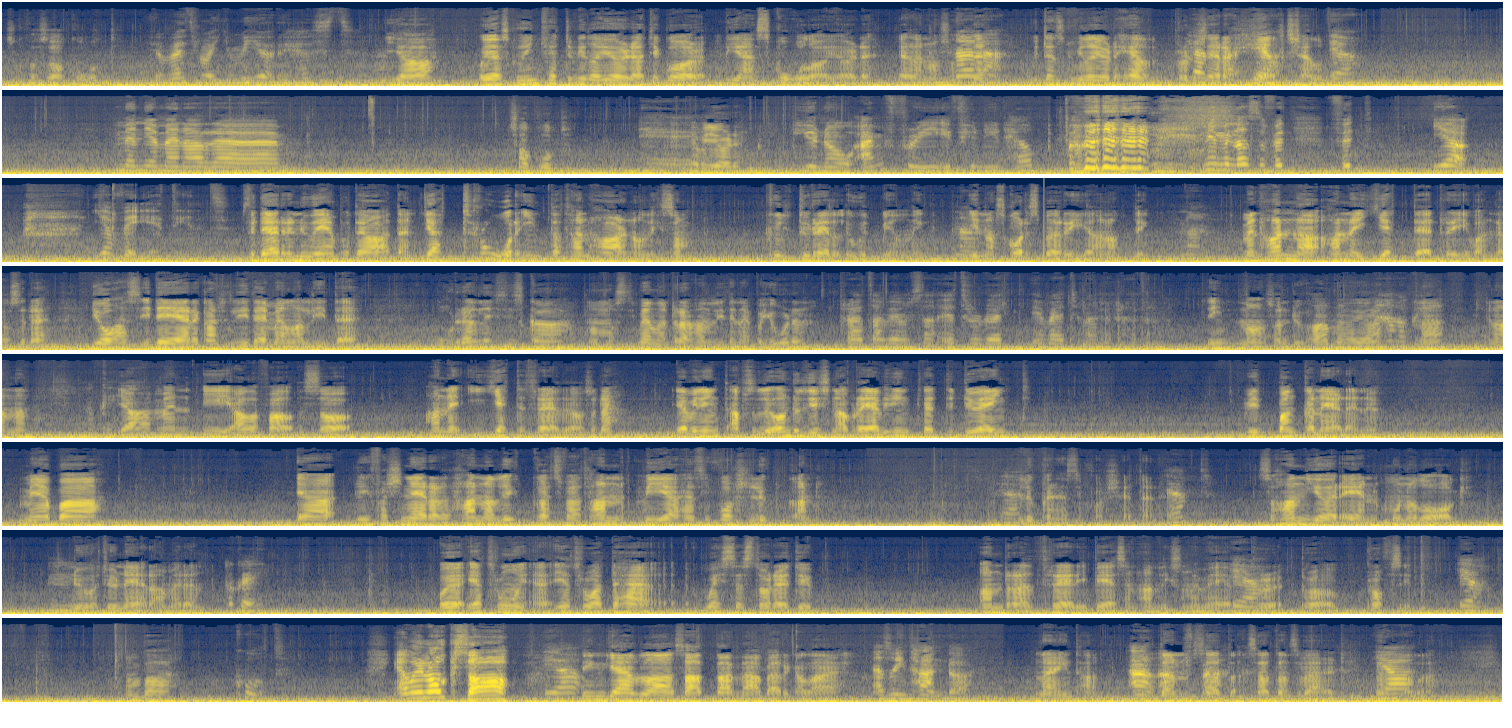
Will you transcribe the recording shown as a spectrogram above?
Det skulle vara så coolt. Jag vet vad vi gör i höst. Ja, och jag skulle inte vet du vilja göra det att jag går via en skola och gör det. Eller något sånt Nej, där. nej. Utan jag skulle vilja göra det helt, producera Helt- helt, ja. själv. Ja. Men jag menar... eh, Så coolt. Jag vill göra det. You know I'm free if you need help. Nej men alltså för att, för att jag, Jag vet inte. För där är nu en på teatern. Jag tror inte att han har någon liksom kulturell utbildning Nej. inom skådespeleri eller någonting. Nej. Men han, har- han är jättedrivande och sådär. Jo, hans idéer är kanske lite emellan lite orealistiska. Man måste emellan dra han lite ner på jorden. Pratar vi om så? Jag tror du att jag vet inte vem du pratar om. Inte någon som du har med att göra. Aha, okej. En annan. Okej. Ja, men i alla fall så han är jättetrevlig och sådär. Jag vill inte absolut, om du lyssnar på det, jag vill inte, vet du, du är inte... Vi bankar ner dig nu. Men jag bara... Jag blir fascinerad att han har lyckats för att han via Helsingfors-luckan, Ja. luckan Helsingfors heter det. Ja. Så han gör en monolog Mm. nu och turnerar med den. Okej. Och jag, jag, tror, jag tror att det här, West Story är typ andra eller tredje pjäsen han liksom är med Ja. pro, pro, proffsigt. Ja. Man bara, Coolt. jag vill också! Ja. Din jävla satan där Bergala. Alltså inte han då. Nej, inte han. Ah, Utan ah, satan, satans värld. Ja. Bergala.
